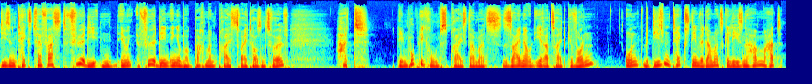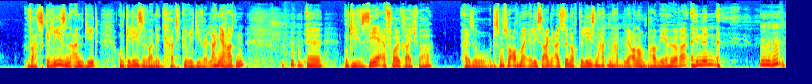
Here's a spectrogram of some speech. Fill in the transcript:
diesen Text verfasst für, die, für den Ingeborg-Bachmann-Preis 2012, hat den Publikumspreis damals seiner und ihrer Zeit gewonnen und mit diesem Text, den wir damals gelesen haben, hat, was gelesen angeht, und gelesen war eine Kategorie, die wir lange hatten, äh, und die sehr erfolgreich war, also, das muss man auch mal ehrlich sagen, als wir noch gelesen hatten, hatten wir auch noch ein paar mehr HörerInnen. Mhm.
